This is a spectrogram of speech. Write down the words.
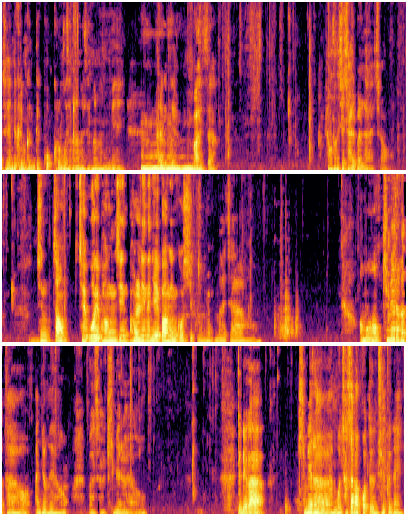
제 핸드크림 근데 꼭 그런 거 생각나면 생각나 면 바르게 돼요. 음. 맞아. 평상시에 잘 발라야죠. 진짜 최고의 방진 관리는 예방인 것이군요. 맞아. 어머, 키메라 같아요. 안녕해요. 맞아, 키메라요. 근데 내가 키메라 한번 찾아봤거든, 최근에.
